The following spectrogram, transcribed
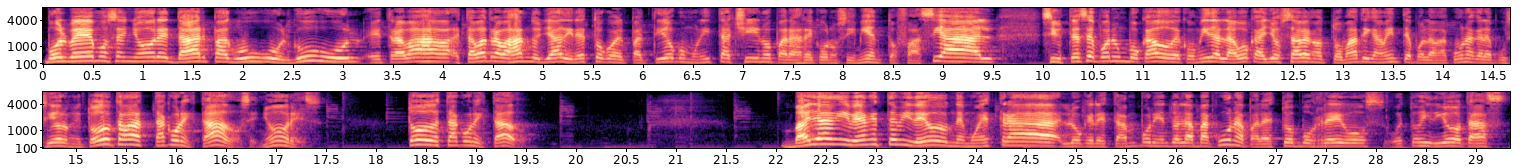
Volvemos, señores, dar para Google. Google eh, trabaja, estaba trabajando ya directo con el Partido Comunista Chino para reconocimiento facial, si usted se pone un bocado de comida en la boca, ellos saben automáticamente por la vacuna que le pusieron. Y todo está, conectado, señores. Todo está conectado. Vayan y vean este video donde muestra lo que le están poniendo en las vacunas para estos borregos o estos idiotas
